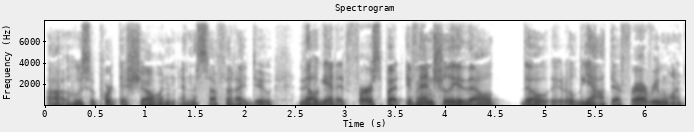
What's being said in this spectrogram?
uh, who support this show and, and the stuff that I do. They'll get it first, but eventually they'll they'll it'll be out there for everyone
